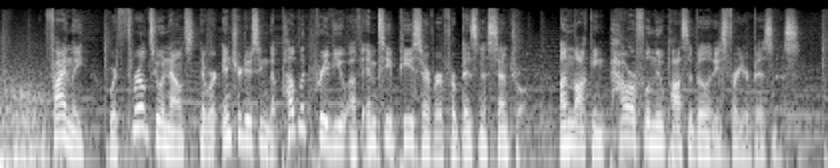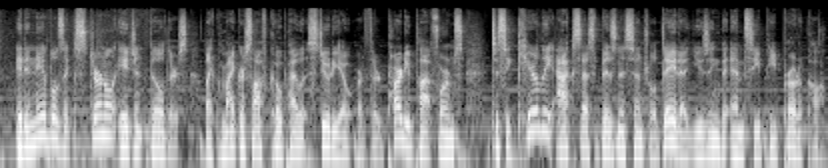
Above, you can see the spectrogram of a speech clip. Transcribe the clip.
And finally, we're thrilled to announce that we're introducing the public preview of MCP Server for Business Central, unlocking powerful new possibilities for your business. It enables external agent builders like Microsoft Copilot Studio or third party platforms to securely access Business Central data using the MCP protocol.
